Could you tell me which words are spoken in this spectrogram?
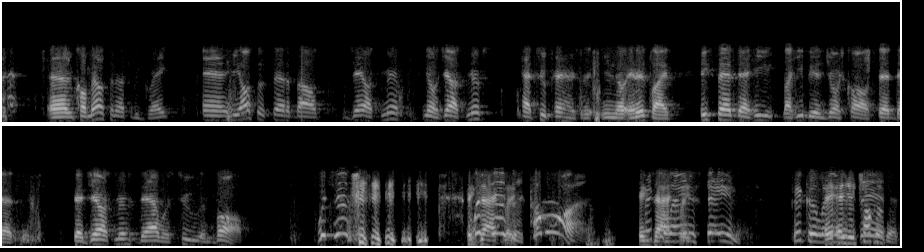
and Carmel turned out to be great. And he also said about J.R. Smith. You know, J.R. Smith had two parents. You know, in his life, he said that he, like he being George Karl, said that that J.R. Smith's dad was too involved. Which is it? Which exactly. is it? Come on. Exactly. lane stay in it. Pick a lane And- and you're talking- in it.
